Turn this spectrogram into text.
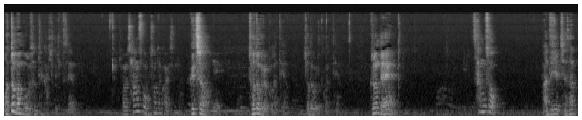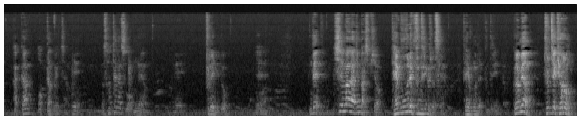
어떤 방법을 선택하시고 싶으세요? 저는 상속 선택하겠습니다. 그쵸? 예. 저도 그럴 것 같아요. 저도 그럴 것 같아요. 그런데 상속 받으실 재산 아까 없다고 했죠. 예. 선택할 수가 없네요. 예. 불행히도. 예. 근데 실망하지 마십시오. 대부분의 분들이 그러세요. 대부분의 분들이. 그러면 둘째 결혼.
